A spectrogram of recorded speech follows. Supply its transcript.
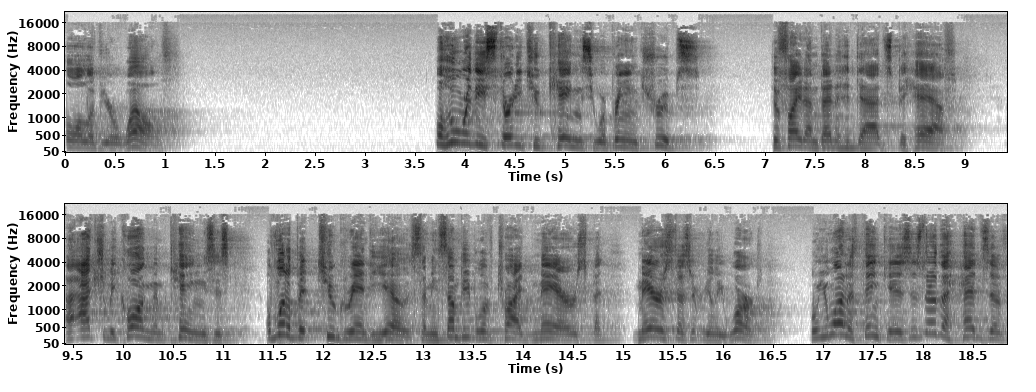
all of your wealth. Well, who were these 32 kings who were bringing troops to fight on Ben Hadad's behalf? Uh, actually, calling them kings is a little bit too grandiose. I mean, some people have tried mayors, but mayors doesn't really work. What you want to think is, is they're the heads of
